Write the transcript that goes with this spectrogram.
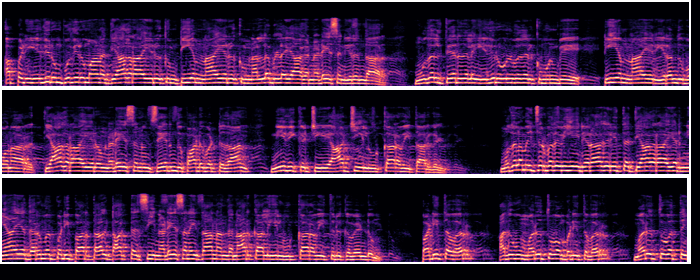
அப்படி எதிரும் புதிருமான தியாகராயருக்கும் டி எம் நாயருக்கும் நல்ல பிள்ளையாக நடேசன் இருந்தார். முதல் தேர்தலை எதிர்கொள்வதற்கு முன்பே டி எம் நாயர் இறந்து போனார். தியாகராயரும் நடேசனும் சேர்ந்து பாடுபட்டுதான் நீதி கட்சியை ஆட்சியில் உட்கார வைத்தார்கள். முதலமைச்சர் பதவியை நிராகரித்த தியாகராயர் நியாய தர்மப்படி பார்த்தால் டாக்டர் சி நடேசனை தான் அந்த நாற்காலியில் உட்கார வைத்திருக்க வேண்டும். படித்தவர் அதுவும் மருத்துவம் படித்தவர் மருத்துவத்தை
